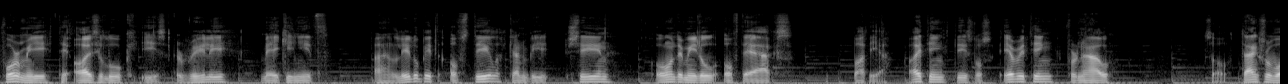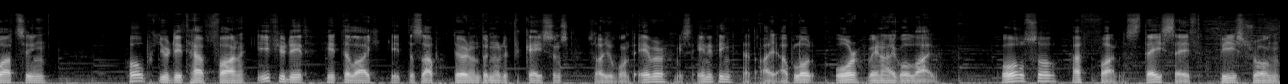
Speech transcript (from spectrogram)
For me the icy look is really making it, a little bit of steel can be seen on the middle of the axe but yeah, I think this was everything for now. So thanks for watching. Hope you did have fun. If you did, hit the like, hit the sub, turn on the notifications so you won't ever miss anything that I upload or when I go live. Also, have fun, stay safe, be strong.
